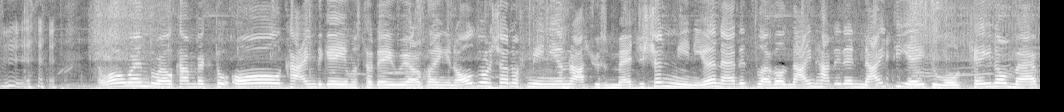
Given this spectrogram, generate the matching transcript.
Hello and welcome back to all kind games. Today we are playing an old version of Minion Rush with Magician Minion and it's level 998 volcano map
